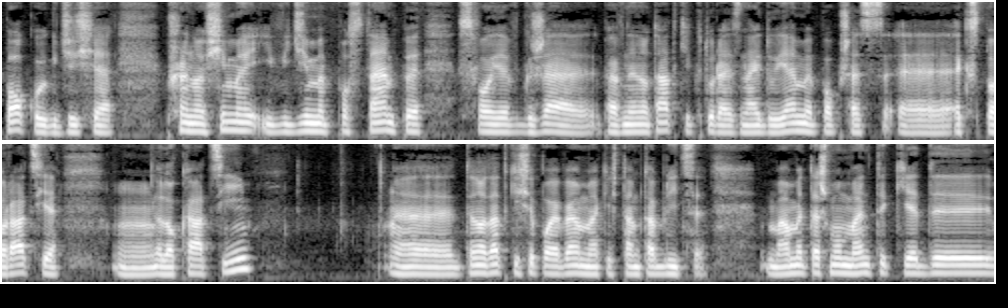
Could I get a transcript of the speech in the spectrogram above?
pokój, gdzie się przenosimy i widzimy postępy swoje w grze, pewne notatki, które znajdujemy poprzez e, eksplorację mm, lokacji te notatki się pojawiają na jakiejś tam tablicy. Mamy też momenty, kiedy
